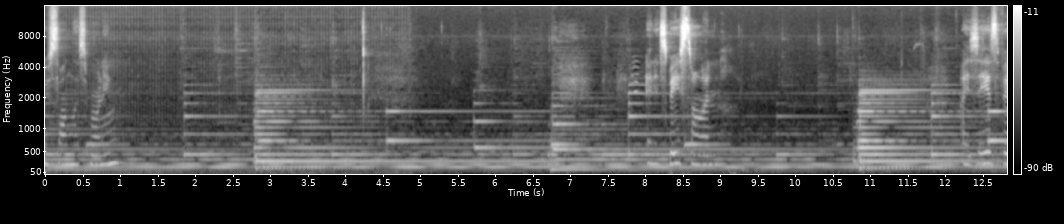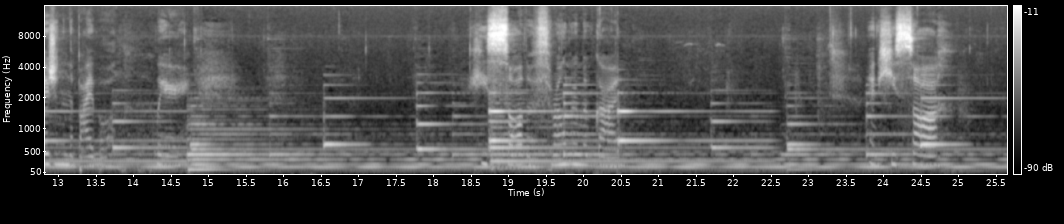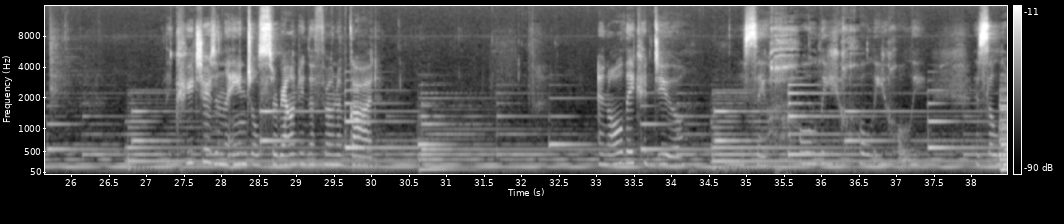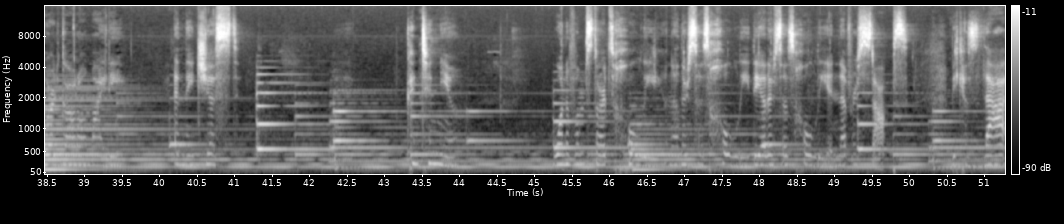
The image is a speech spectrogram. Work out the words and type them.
This morning. And it's based on Isaiah's vision in the Bible where he saw the throne room of God and he saw creatures and the angels surrounding the throne of God. And all they could do is say, Holy, holy, holy is the Lord God Almighty. And they just continue. One of them starts holy, another says holy, the other says holy. It never stops because that that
